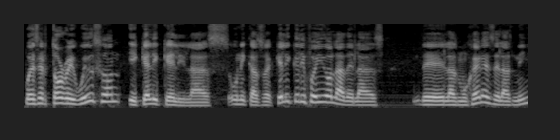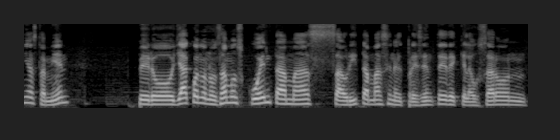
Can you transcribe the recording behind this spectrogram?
puede ser Tori Wilson y Kelly Kelly, las únicas. O sea, Kelly Kelly fue ídola de las, de las mujeres, de las niñas también, pero ya cuando nos damos cuenta más ahorita, más en el presente, de que la usaron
